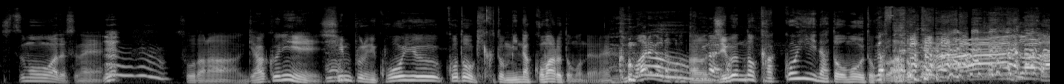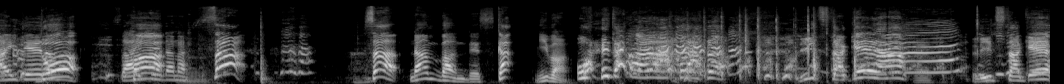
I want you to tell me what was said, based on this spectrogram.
質問はですね、そうだな、逆にシンプルにこういうことを聞くとみんな困ると思うんだよね。困るようなことあの自分のかっこいいなと思うところは。あるんだよ最低だな。最低だな。さあ。さあ、何番ですか？2番。俺だ率高えな。率高え。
